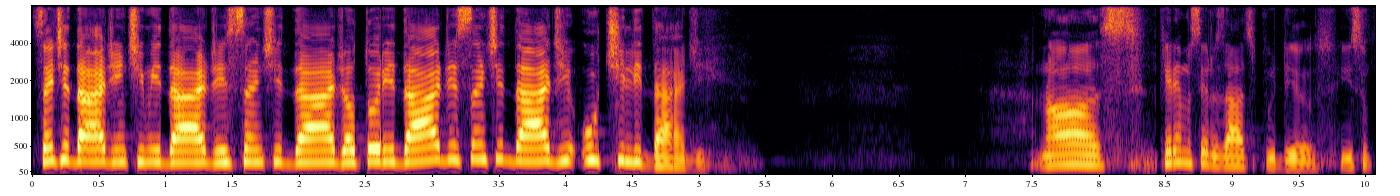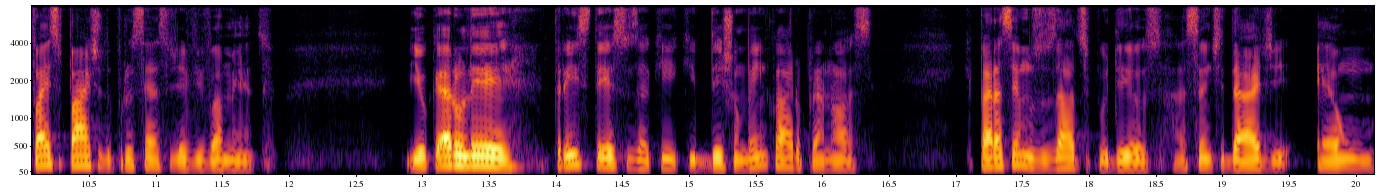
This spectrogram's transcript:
Santidade, intimidade, santidade, autoridade, santidade, utilidade. Nós queremos ser usados por Deus. Isso faz parte do processo de avivamento. E eu quero ler três textos aqui que deixam bem claro para nós que para sermos usados por Deus, a santidade é um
